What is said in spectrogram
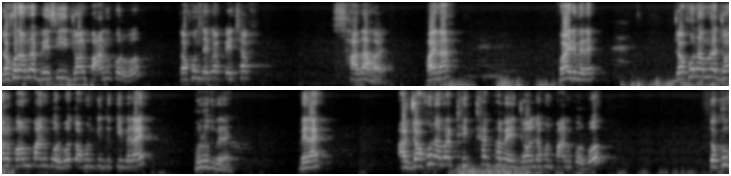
যখন আমরা বেশি জল পান করব, তখন দেখবা পেছাব সাদা হয়। হয় না? হোয়াইট বেরোয় যখন আমরা জল কম পান করব, তখন কিন্তু কি বেরায় হলুদ বেরায় বেরায় আর যখন আমরা ঠিকঠাক ভাবে জল যখন পান করব, তো খুব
